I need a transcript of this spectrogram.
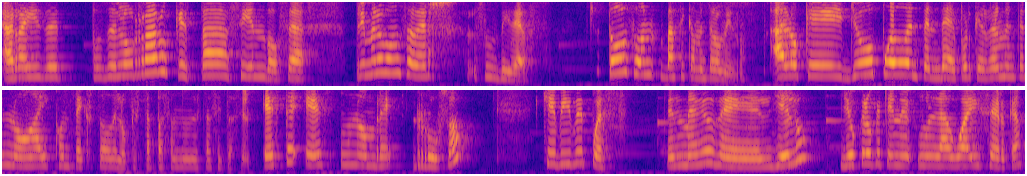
a raíz de, pues, de lo raro que está haciendo, o sea, primero vamos a ver sus videos. Todos son básicamente lo mismo. A lo que yo puedo entender, porque realmente no hay contexto de lo que está pasando en esta situación. Este es un hombre ruso que vive pues en medio del hielo. Yo creo que tiene un lago ahí cerca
